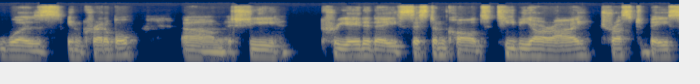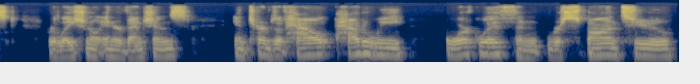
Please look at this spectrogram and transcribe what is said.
was incredible. Um, she created a system called TBRI, Trust Based Relational Interventions, in terms of how how do we work with and respond to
